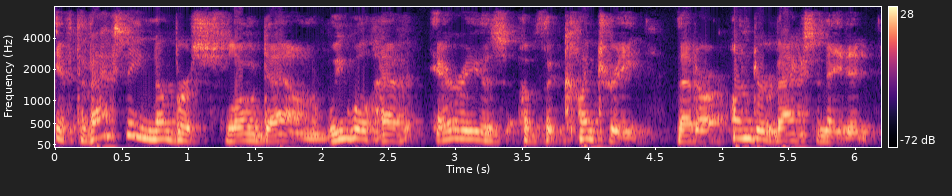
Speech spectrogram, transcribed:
If the vaccine numbers slow down, we will have areas of the country that are under vaccinated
